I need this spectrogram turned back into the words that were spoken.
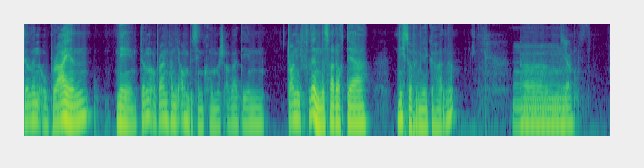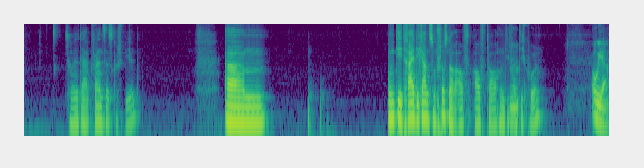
Dylan O'Brien. Nee, Dylan O'Brien fand ich auch ein bisschen komisch, aber den Johnny Flynn, das war doch der nicht zur Familie gehört, ne? Ähm, ja. Der hat Francis gespielt. Ähm, und die drei, die ganz zum Schluss noch auf, auftauchen, die fand ich cool. Oh ja.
